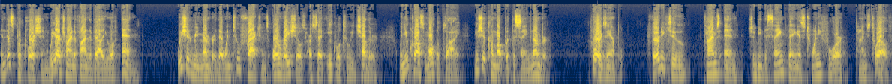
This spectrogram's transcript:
In this proportion, we are trying to find the value of n. We should remember that when two fractions or ratios are set equal to each other, when you cross multiply, you should come up with the same number. For example, 32 times n should be the same thing as 24 times 12.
